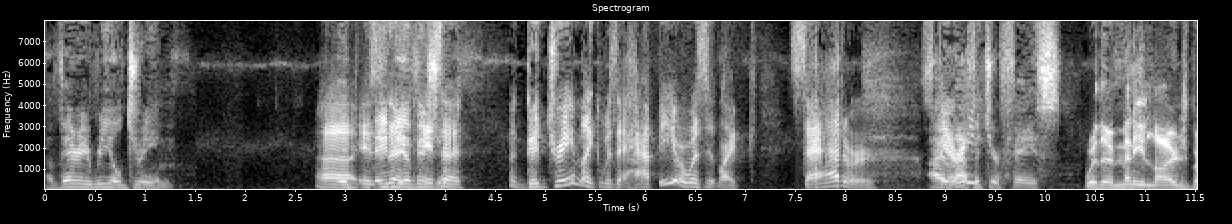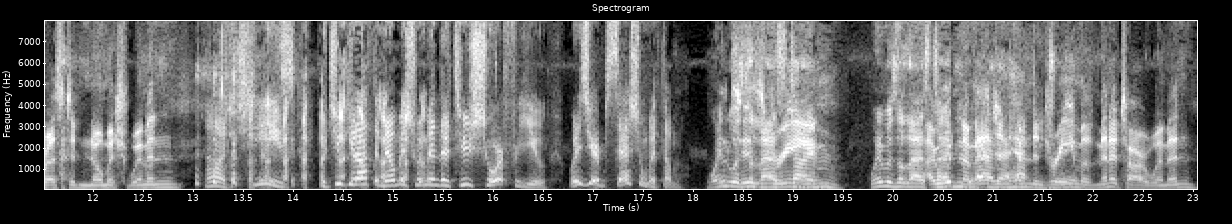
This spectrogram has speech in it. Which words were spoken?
A very real dream. uh, Maybe- is maybe it a a, is vision. a a good dream? Like, was it happy or was it like sad or scary? I scary? laugh at your face. Were there many large-breasted gnomish women? Oh, jeez! Would you get off the gnomish women? They're too short for you. What is your obsession with them? When That's was the last dream. time? When was the last I time wouldn't you had imagine a him to happy dream of Minotaur women.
